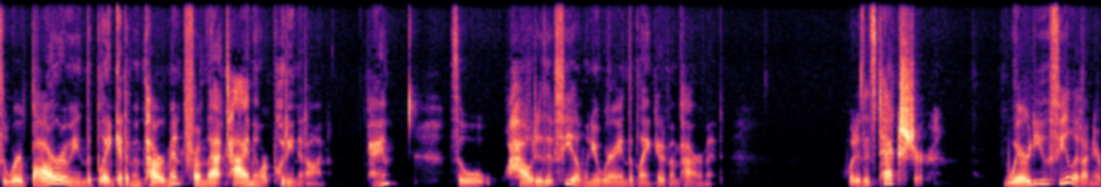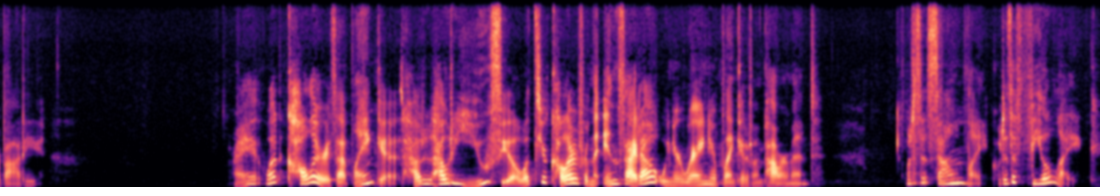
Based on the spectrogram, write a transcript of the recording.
So we're borrowing the blanket of empowerment from that time and we're putting it on. Okay. So how does it feel when you're wearing the blanket of empowerment? What is its texture? Where do you feel it on your body? Right? What color is that blanket? How do how do you feel? What's your color from the inside out when you're wearing your blanket of empowerment? What does it sound like? What does it feel like?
